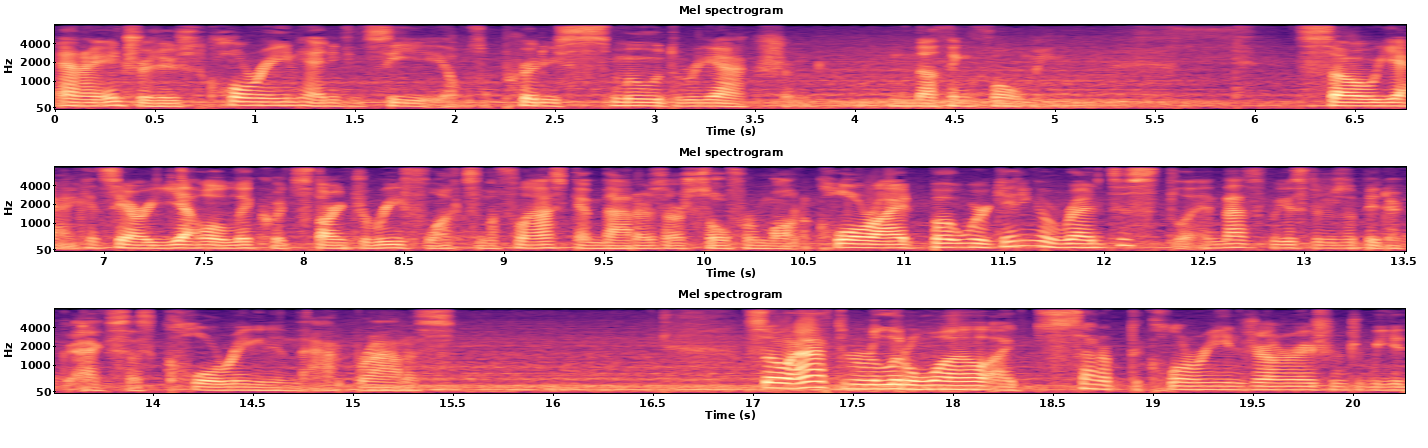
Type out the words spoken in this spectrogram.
and I introduced chlorine, and you can see it was a pretty smooth reaction. Nothing foaming. So yeah, you can see our yellow liquid starting to reflux in the flask, and that is our sulfur monochloride, but we're getting a red distillate, and that's because there's a bit of excess chlorine in the apparatus. So after a little while, I set up the chlorine generation to be a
